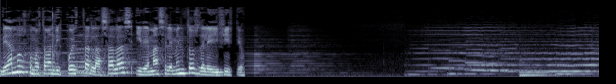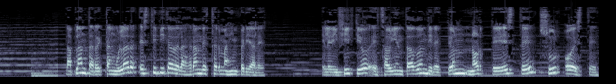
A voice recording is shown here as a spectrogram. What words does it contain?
Veamos cómo estaban dispuestas las salas y demás elementos del edificio. La planta rectangular es típica de las grandes termas imperiales. El edificio está orientado en dirección norte-este, sur-oeste,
